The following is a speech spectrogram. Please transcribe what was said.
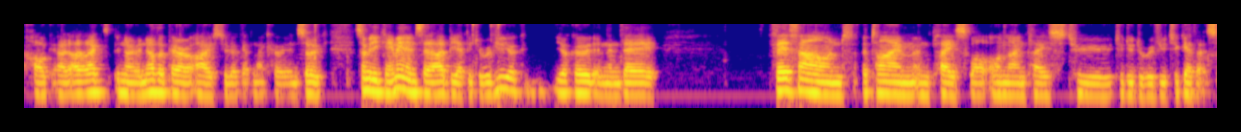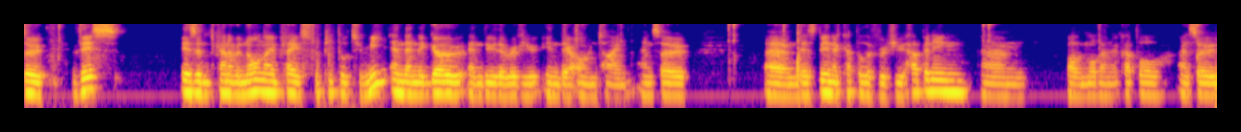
how I, would like you know another pair of eyes to look at my code. And so somebody came in and said, I'd be happy to review your, your code. And then they they found a time and place, well, online place to, to do the review together. So this is a kind of an online place for people to meet and then they go and do the review in their own time. And so um, there's been a couple of review happening, um, well, more than a couple. And so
